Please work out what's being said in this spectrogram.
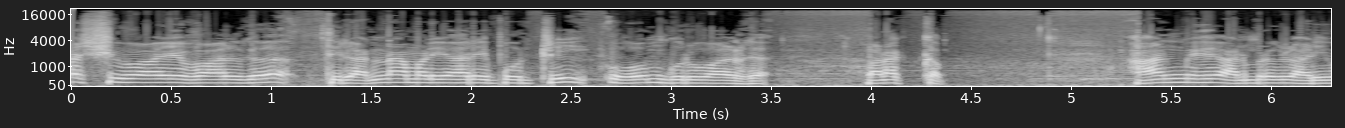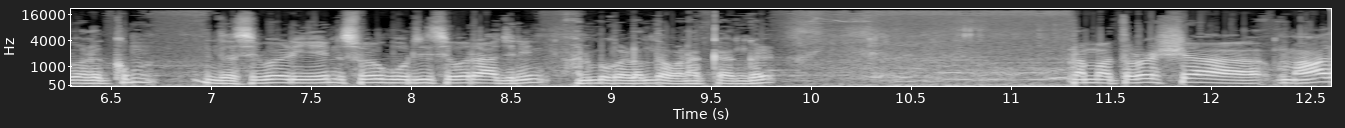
நமசிவாய வாழ்க. திரு அண்ணாமலையாரை போற்றி ஓம் குரு வாழ்க. வணக்கம். ஆன்மீக அன்பர்கள் அடிவனுக்கும் இந்த சிவடியின் சிவகுருஜி சிவராஜனின் அன்பு கலந்த வணக்கங்கள். நம்ம தொடர்ச்சியாக மாத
